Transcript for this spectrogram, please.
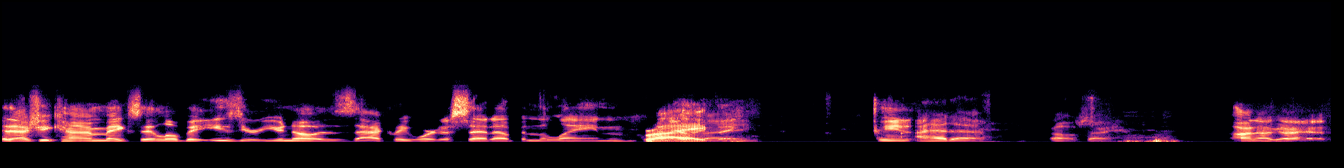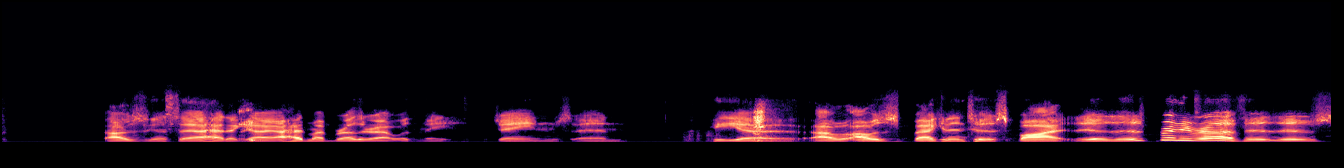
it actually kind of makes it a little bit easier. You know exactly where to set up in the lane. and Right. everything. I mean, I had a. Oh, sorry. oh no, go ahead. I was gonna say I had a guy. I had my brother out with me, James, and he. Uh, I, I was backing into a spot. It was, it was pretty rough. It, it was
